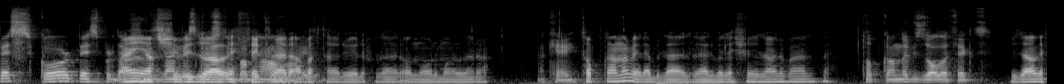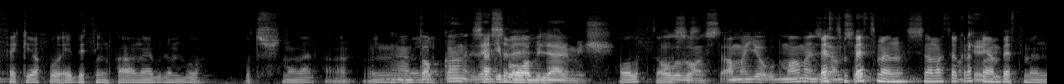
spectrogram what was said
best score, best production ən yaxşı design, best vizual costume, Babylon effektlər var idi. avatar veriblər o normallara. Okay. Top Gun-a verə bilərdilər, belə şeylər vardı. Top Gun-da vizual effekt. Vizual effekt yox bu, editing falan, nə bilim bu uçuşmalar falan. Top Gun Səsi rəqib ola bilərmiş. olub da. Olur onsuz. Amma yox, udmalı məncə hamısı. Batman sinematografiyanın Okey. Batman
